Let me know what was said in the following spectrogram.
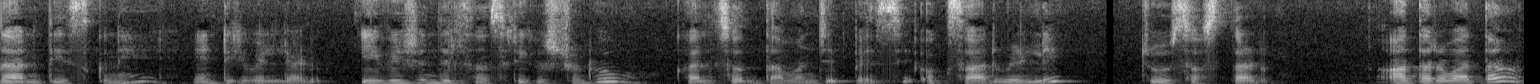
దాన్ని తీసుకుని ఇంటికి వెళ్ళాడు. ఈ విషయం తెలిసిన శ్రీకృష్ణుడు కలిసి వద్దామని చెప్పేసి ఒకసారి వెళ్ళి చూసి వస్తాడు ఆ తర్వాత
